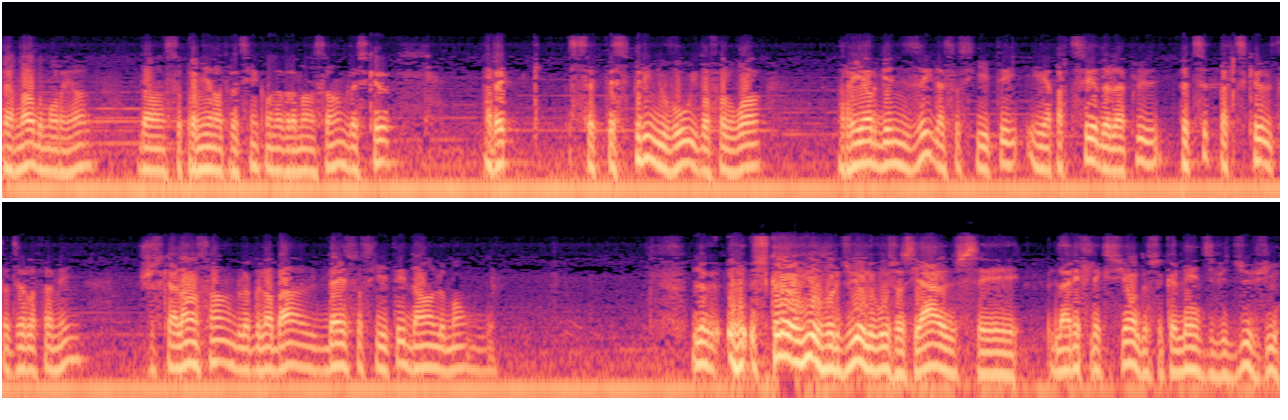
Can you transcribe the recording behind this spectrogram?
Bernard de Montréal, dans ce premier entretien qu'on a vraiment ensemble, est-ce que, avec cet esprit nouveau, il va falloir réorganiser la société et à partir de la plus petite particule, c'est-à-dire la famille, jusqu'à l'ensemble global des sociétés dans le monde? Euh, ce que l'on vit aujourd'hui au niveau social, c'est la réflexion de ce que l'individu vit.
